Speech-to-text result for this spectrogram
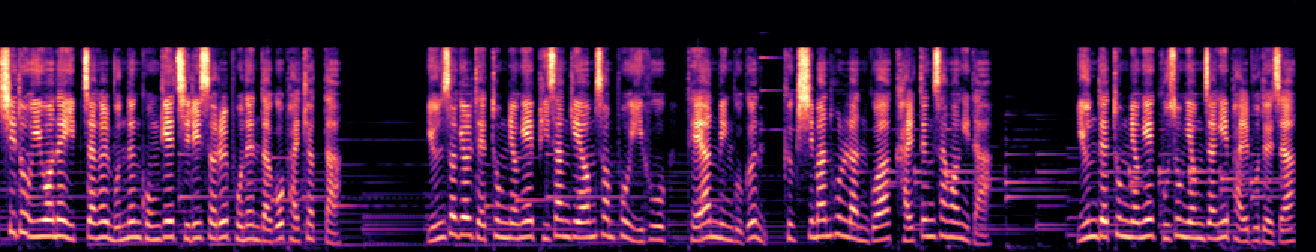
시도의원의 입장을 묻는 공개 질의서를 보낸다고 밝혔다. 윤석열 대통령의 비상계엄 선포 이후 대한민국은 극심한 혼란과 갈등 상황이다. 윤 대통령의 구속영장이 발부되자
